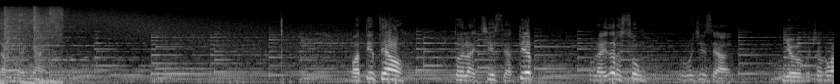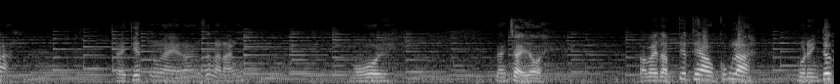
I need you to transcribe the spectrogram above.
là 10 ngày và tiếp theo tôi lại chia sẻ tiếp. Hôm nay rất là sung tôi muốn chia sẻ nhiều cho các bạn. Thời tiết hôm nay đang rất là nắng mồ hôi đang chảy rồi. Và bài tập tiếp theo cũng là một hình thức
